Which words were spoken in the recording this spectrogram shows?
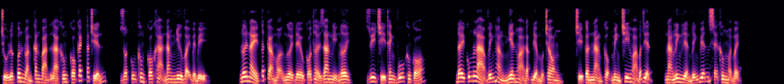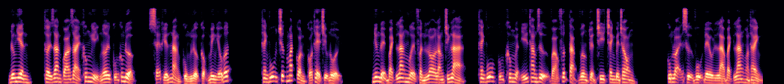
chủ lực quân đoàn căn bản là không có cách tác chiến, ruột cũng không có khả năng như vậy bền bỉ nơi này tất cả mọi người đều có thời gian nghỉ ngơi, duy trì thanh vũ không có. Đây cũng là vĩnh hằng nhiên hỏa đặc điểm một trong, chỉ cần nàng cộng mình chi hỏa bất diệt, nàng linh liền vĩnh viễn sẽ không mỏi mệt. Đương nhiên, thời gian quá dài không nghỉ ngơi cũng không được, sẽ khiến nàng cùng lửa cộng minh yếu bớt. Thanh vũ trước mắt còn có thể chịu nổi. Nhưng để bạch lang mười phần lo lắng chính là, thanh vũ cũng không nguyện ý tham dự vào phức tạp vương tuyển chi tranh bên trong. Cùng loại sự vụ đều là bạch lang hoàn thành,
